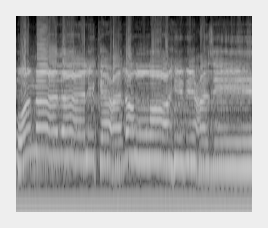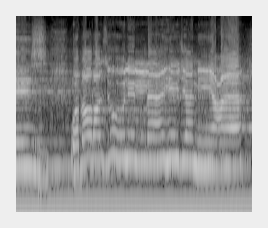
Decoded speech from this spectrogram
وما ذلك على الله بعزيز. وبرزوا لله جميعا.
